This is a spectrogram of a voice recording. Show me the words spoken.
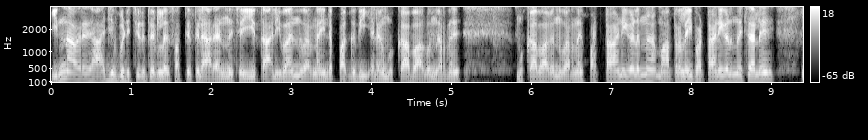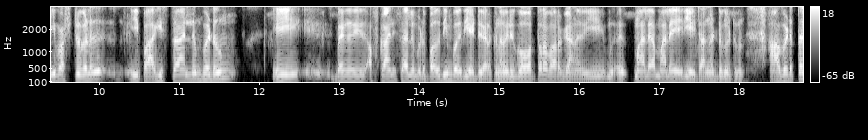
ഇന്ന് അവരെ രാജ്യം പിടിച്ചെടുത്തിട്ടുള്ളത് സത്യത്തിൽ ആരാണെന്ന് വെച്ചാൽ ഈ താലിബാൻ എന്ന് പറഞ്ഞതിന്റെ പകുതി അല്ലെങ്കിൽ മുക്കാ ഭാഗം എന്ന് പറഞ്ഞ് മുക്കാ ഭാഗം എന്ന് പറഞ്ഞത് പട്ടാണികൾ എന്ന് മാത്രമല്ല ഈ പട്ടാണികൾ എന്ന് വെച്ചാൽ ഈ പഷ്ടുകൾ ഈ പാകിസ്ഥാനിലും പെടും ഈ അഫ്ഗാനിസ്ഥാനിലും പെടും. പകുതിയും പകുതിയായിട്ട് കിടക്കണം. ഒരു ഗോത്രവർഗമാണ് ഈ മല മല ഏരിയ ആയിട്ട് അങ്ങോട്ടും ഇങ്ങോട്ടും. അവിടുത്തെ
